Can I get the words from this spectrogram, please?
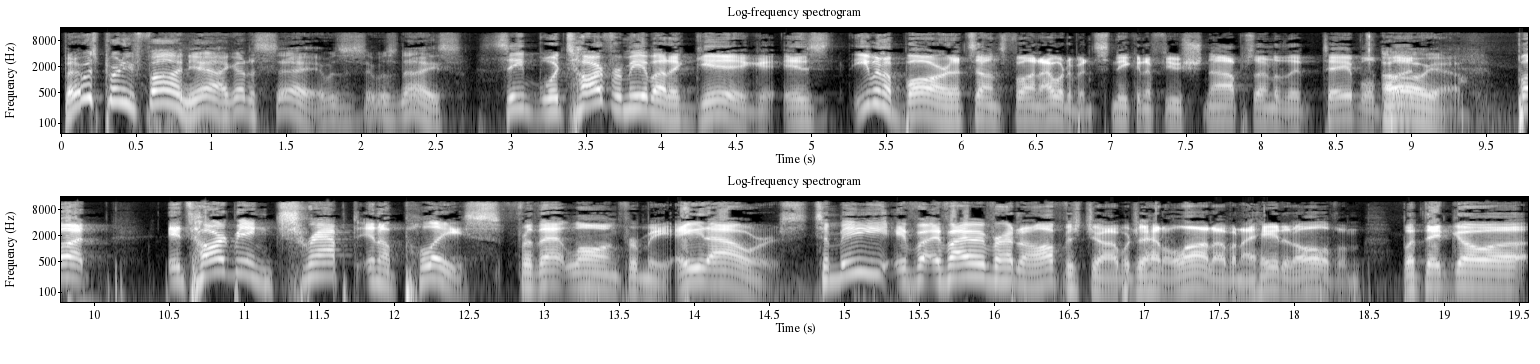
But it was pretty fun. Yeah, I got to say, it was it was nice. See, what's hard for me about a gig is even a bar. That sounds fun. I would have been sneaking a few schnapps under the table. But, oh yeah, But it's hard being trapped in a place for that long for me. Eight hours. To me, if, if I ever had an office job, which I had a lot of, and I hated all of them, but they'd go, uh,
